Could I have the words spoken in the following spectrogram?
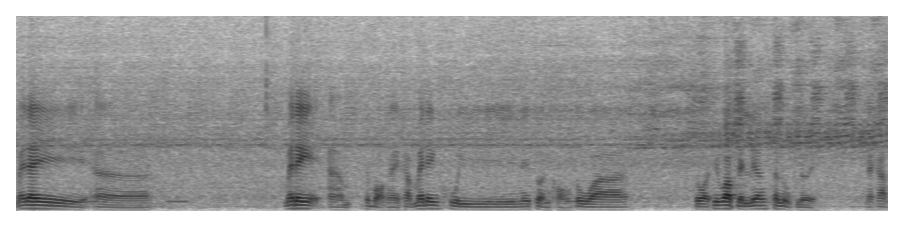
ไม่ได้เอ่อ ไม่ได้อ่าจะบอกไงครับ ไม่ได้คุยในส่วนของตัวตัวที่ว่าเป็นเรื่องสนุกเลยนะครับ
